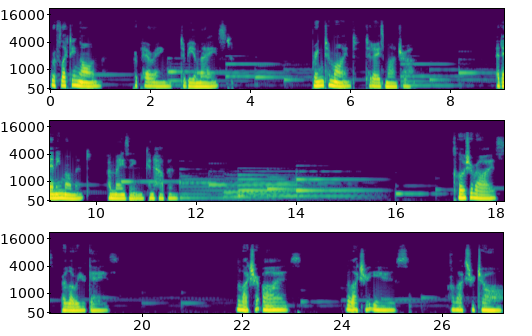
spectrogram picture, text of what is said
Reflecting on, preparing to be amazed. Bring to mind today's mantra. At any moment, amazing can happen. Close your eyes or lower your gaze. Relax your eyes, relax your ears, relax your jaw.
